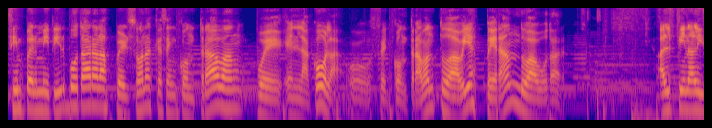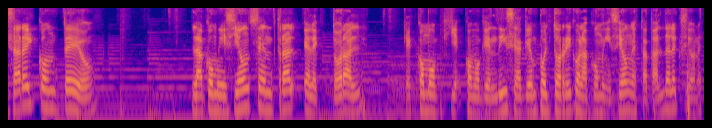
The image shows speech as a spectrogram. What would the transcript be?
Sin permitir votar a las personas que se encontraban pues en la cola. O se encontraban todavía esperando a votar. Al finalizar el conteo, la Comisión Central Electoral, que es como, quien dice aquí en Puerto Rico la Comisión Estatal de Elecciones,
